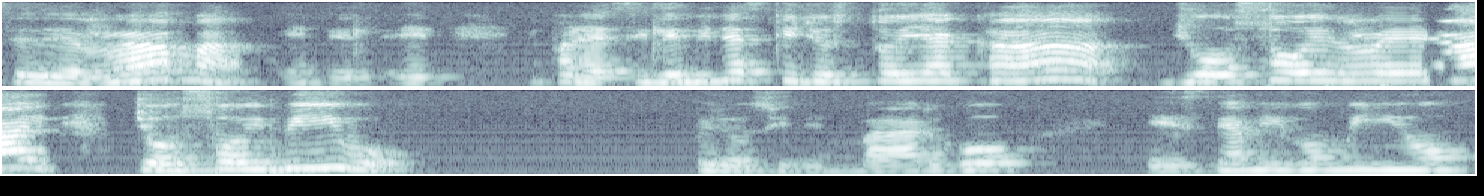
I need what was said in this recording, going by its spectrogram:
se derrama en el, para decirle, mira, es que yo estoy acá, yo soy real, yo soy vivo. Pero sin embargo, este amigo mío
